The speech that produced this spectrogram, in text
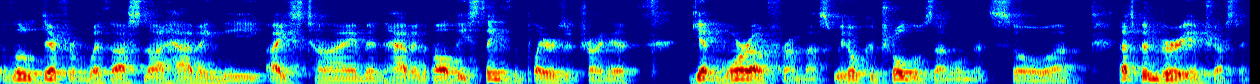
a little different with us not having the ice time and having all these things the players are trying to get more of from us. We don't control those elements. So uh, that's been very interesting.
